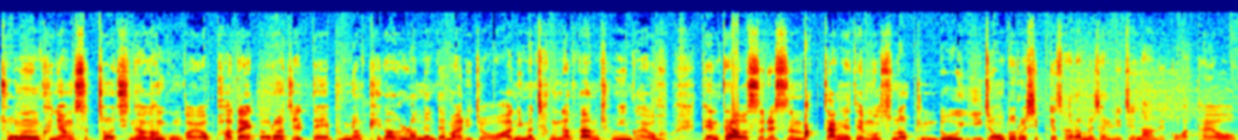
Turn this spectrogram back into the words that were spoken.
총은 그냥 스쳐 지나간 건가요? 바다에 떨어질 때 분명 피가 흘렀는데 말이죠. 아니면 장난감 총인가요? 펜트하우스를 쓴 막장의 데모 수노킴도 이 정도로 쉽게 사람을 살리진 않을 것 같아요.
